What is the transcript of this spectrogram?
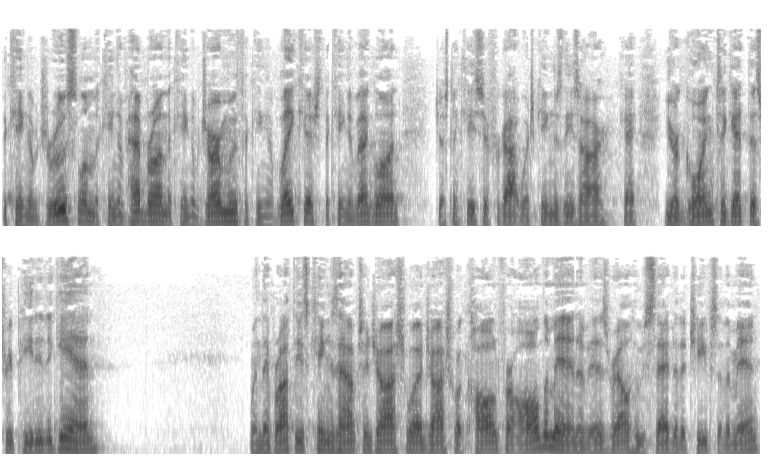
the king of Jerusalem, the king of Hebron, the king of Jarmuth, the king of Lachish, the king of Eglon, just in case you forgot which kings these are. Okay? You're going to get this repeated again. When they brought these kings out to Joshua, Joshua called for all the men of Israel who said to the chiefs of the men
